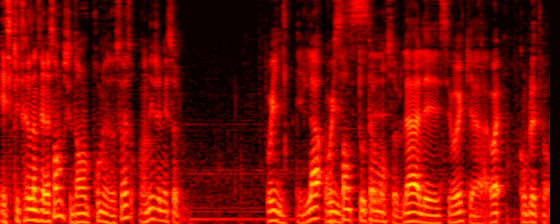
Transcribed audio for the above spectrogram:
Et ce qui est très intéressant, parce que dans le premier Us, on n'est jamais seul. Oui. Et là, on se sent totalement seul. Là, c'est vrai qu'il y a. Ouais, complètement.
